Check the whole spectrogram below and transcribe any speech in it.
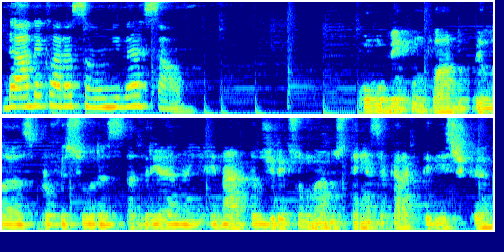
da Declaração Universal. Como bem pontuado pelas professoras Adriana e Renata, os direitos humanos têm essa característica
